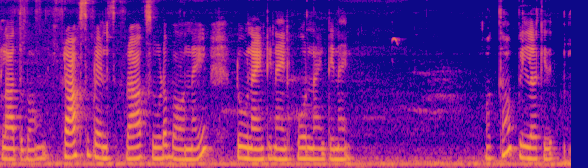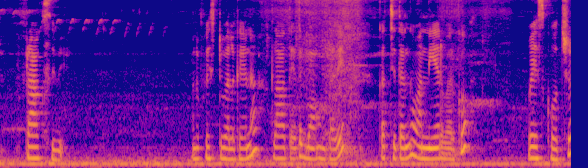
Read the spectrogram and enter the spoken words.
క్లాత్ బాగుంది. ఫ్రాక్స్ ఫ్రెండ్స్ ఫ్రాక్స్ కూడా బాగున్నాయి. Two ninety nine four ninety nine. మొత్తం పిల్లలకి ఇది. ఫ్రాక్స్ ఇవి. మన ఫెస్టివల్కైనా క్లాత్ అయితే బాగుంటుంది. ఖచ్చితంగా వన్ ఇయర్ వరకు వేసుకోవచ్చు.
